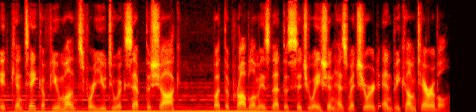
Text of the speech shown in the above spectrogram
It can take a few months for you to accept the shock, but the problem is that the situation has matured and become terrible.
